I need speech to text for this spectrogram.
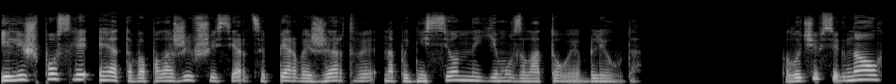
и лишь после этого положивший сердце первой жертвы на поднесенное ему золотое блюдо. Получив сигнал,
